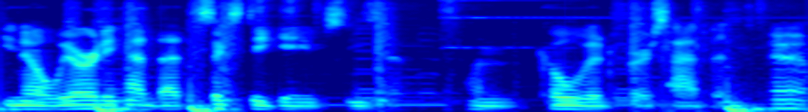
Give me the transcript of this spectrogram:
you know we already had that 60 game season when COVID first happened. Yeah.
